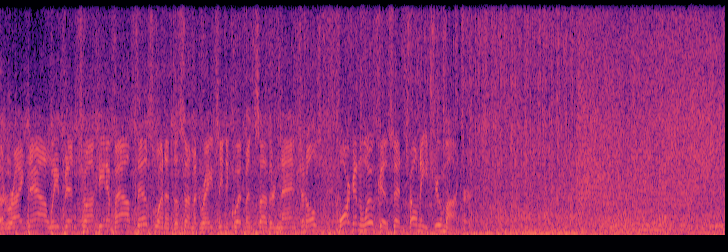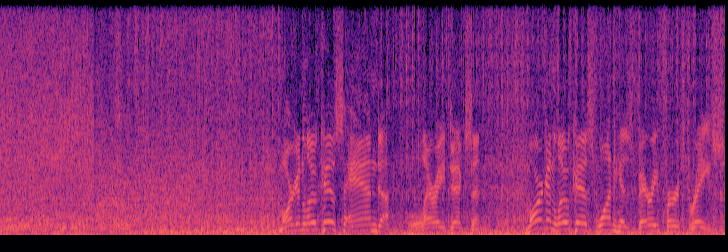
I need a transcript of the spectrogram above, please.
But right now, we've been talking about this one at the Summit Racing Equipment Southern Nationals. Morgan Lucas and Tony Schumacher. Morgan Lucas and Larry Dixon. Morgan Lucas won his very first race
